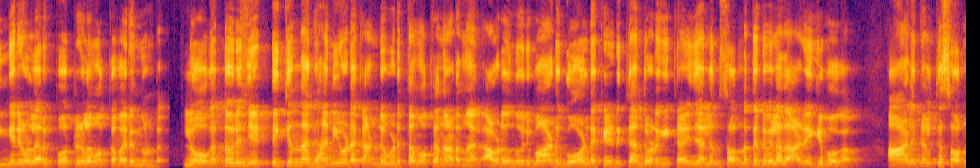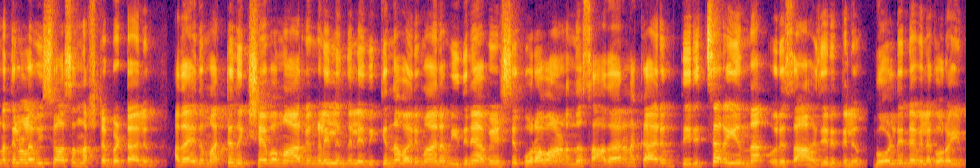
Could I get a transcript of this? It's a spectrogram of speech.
ഇങ്ങനെയുള്ള റിപ്പോർട്ടുകളും ഒക്കെ വരുന്നുണ്ട്. ലോകത്തൊരു ഞെട്ടിക്കുന്ന ഖനിയുടെ കണ്ടുപിടുത്തം ഒക്കെ നടന്നാൽ അവിടെ നിന്ന് ഒരുപാട് ഗോൾഡൊക്കെ എടുക്കാൻ തുടങ്ങിക്കഴിഞ്ഞാലും സ്വർണത്തിന്റെ വില താഴേക്ക് പോകാം. ആളുകൾക്ക് സ്വർണത്തിലുള്ള വിശ്വാസം നഷ്ടപ്പെട്ടാലും അതായത് മറ്റ് നിക്ഷേപ മാർഗങ്ങളിൽ നിന്ന് ലഭിക്കുന്ന വരുമാനം ഇതിനെ അപേക്ഷിച്ച് കുറവാണെന്ന് സാധാരണക്കാരും തിരിച്ചറിയുന്ന ഒരു സാഹചര്യത്തിലും ഗോൾഡിന്റെ വില കുറയും.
